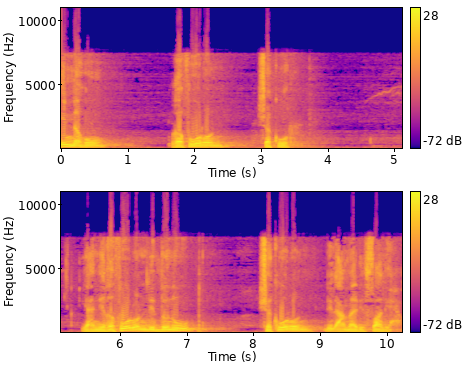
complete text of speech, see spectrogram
إنه غفور شكور. يعني غفور للذنوب شكور للأعمال الصالحة.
